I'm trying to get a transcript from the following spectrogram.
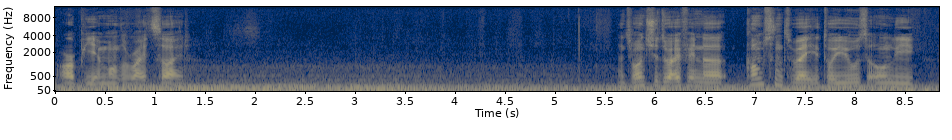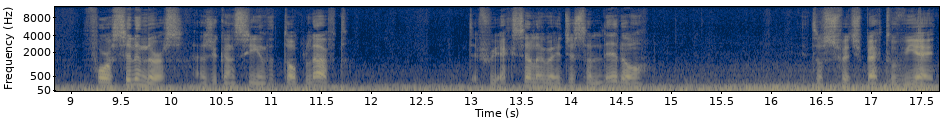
RPM on the right side. And once you drive in a constant way, it will use only four cylinders, as you can see in the top left. If we accelerate just a little, it will switch back to V8.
